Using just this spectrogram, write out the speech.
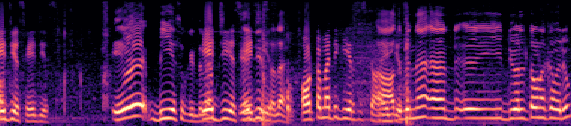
A G S A G S automatic gear system അത് പിന്നെ ഈ ഡ്യുവൽ ടോൺ ഒക്കെ വരും?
